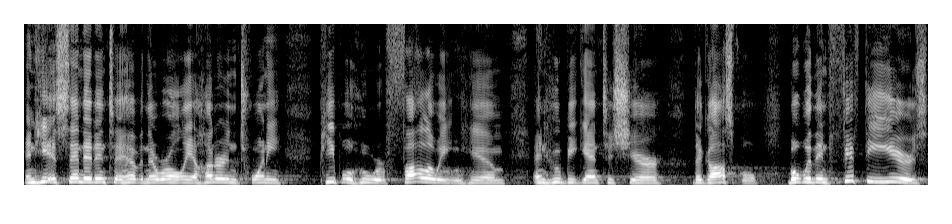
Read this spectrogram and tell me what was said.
and He ascended into heaven, there were only 120 people who were following Him and who began to share the gospel. But within 50 years,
